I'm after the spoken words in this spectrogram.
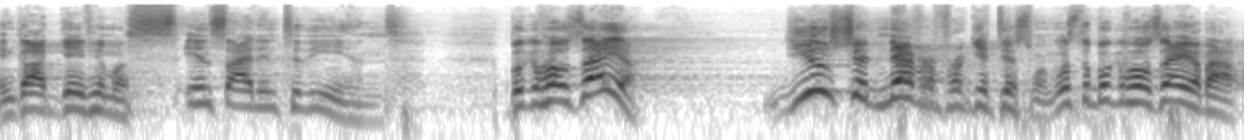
and God gave him an insight into the end. Book of Hosea. You should never forget this one. What's the book of Hosea about?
